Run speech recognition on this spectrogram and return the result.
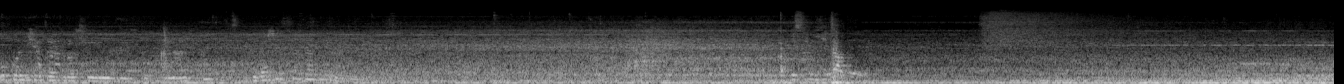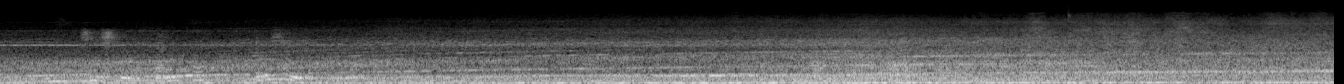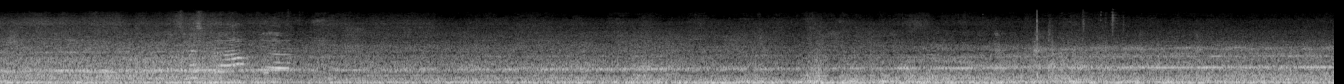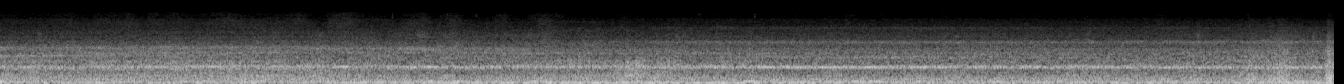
Ukončete prosím výstup a nástup, dveře se zavírají. Myslím, že tady. Příští stanice Ružín.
